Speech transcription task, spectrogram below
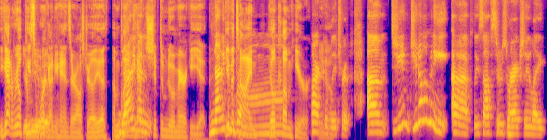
You got a real You're piece of work on your hands there, Australia. I'm glad Not you haven't shipped him to America yet. Not even Give it time, he'll come here. you know. Remarkably true. Um, do you do you know how many uh police officers were actually like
